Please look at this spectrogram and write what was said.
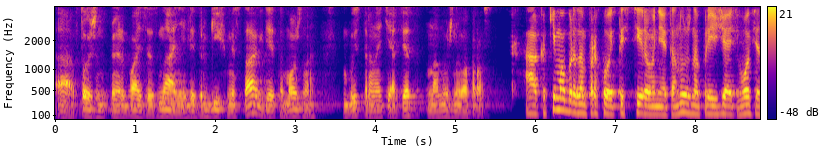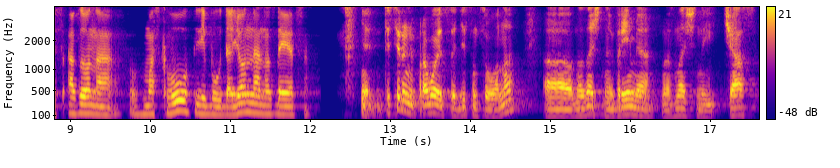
э, в той же, например, базе знаний или других местах, где это можно быстро найти ответ на нужный вопрос. А каким образом проходит тестирование? Это нужно приезжать в офис Озона в Москву, либо удаленно оно сдается? Нет, тестирование проводится дистанционно. А, в назначенное время, в назначенный час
